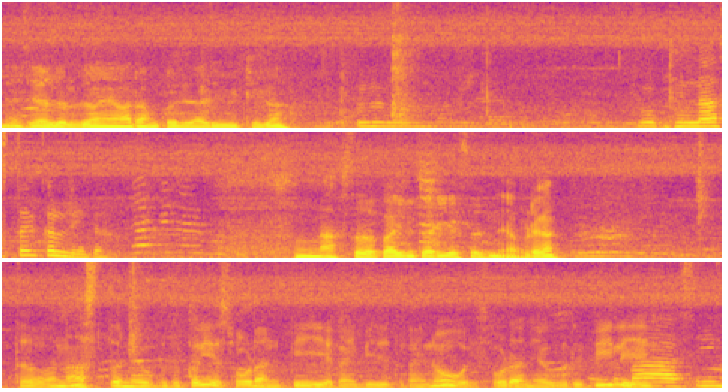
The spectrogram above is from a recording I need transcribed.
ને છે જલ્દી અહીંયા આરામ કરી દાડી વીઠી કા ઉઠી નાસ્તો કરી લીધો. નાસ્તો તો કાંઈ બી કરીએ છે જ ને આપણે તો નાસ્તો ને એવું બધું કરીએ સોડા ને પીએ કાંઈ બીજું તો કાંઈ ન હોય સોડા ને એવું બધું પી લઈએ. સિંગ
